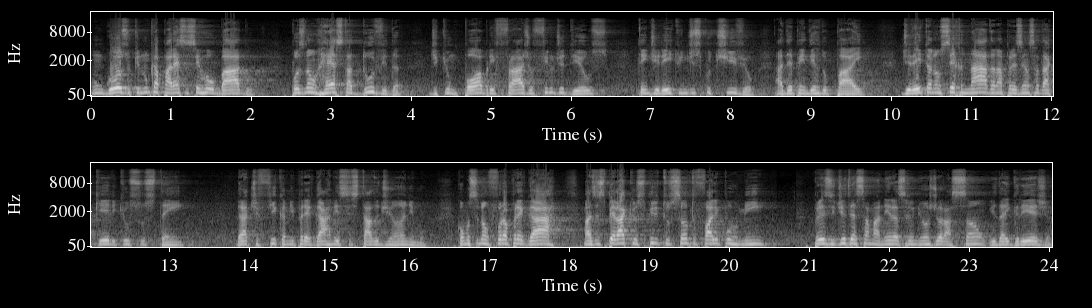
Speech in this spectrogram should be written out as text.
um gozo que nunca parece ser roubado, pois não resta dúvida de que um pobre e frágil filho de Deus tem direito indiscutível a depender do Pai, direito a não ser nada na presença daquele que o sustém. Gratifica-me pregar nesse estado de ânimo, como se não fora pregar, mas esperar que o Espírito Santo fale por mim. Presidir dessa maneira as reuniões de oração e da igreja,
